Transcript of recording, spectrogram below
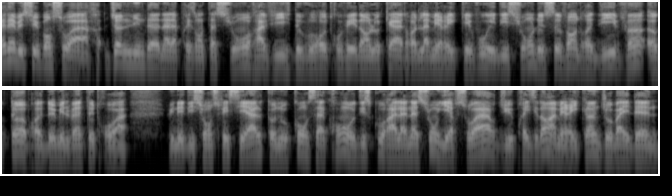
Mesdames, Messieurs, bonsoir. John Linden à la présentation. Ravi de vous retrouver dans le cadre de l'Amérique et vous, édition de ce vendredi 20 octobre 2023. Une édition spéciale que nous consacrons au discours à la nation hier soir du président américain Joe Biden.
